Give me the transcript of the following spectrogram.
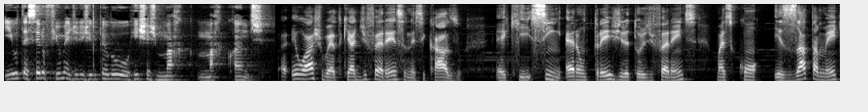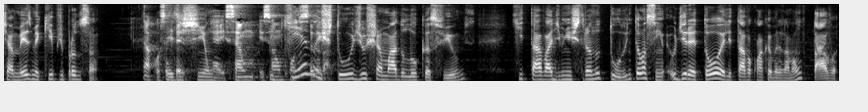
e o terceiro filme é dirigido pelo Richard Mar Marquand. Eu acho, Beto, que a diferença nesse caso é que, sim, eram três diretores diferentes, mas com exatamente a mesma equipe de produção. Ah, com certeza. Existia um é, isso é um, isso é um pequeno estúdio chamado Lucasfilms que estava administrando tudo. Então, assim, o diretor, ele tava com a câmera na mão? Tava.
